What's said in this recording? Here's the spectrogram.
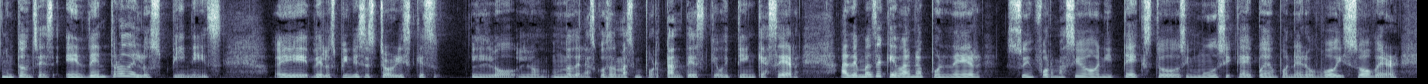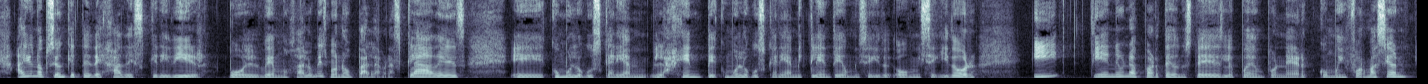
Entonces, eh, dentro de los pines, eh, de los pines stories, que es una de las cosas más importantes que hoy tienen que hacer. Además de que van a poner su información y textos y música y pueden poner voiceover, hay una opción que te deja de escribir. Volvemos a lo mismo, ¿no? Palabras claves, eh, cómo lo buscaría la gente, cómo lo buscaría mi cliente o mi, o mi seguidor. Y tiene una parte donde ustedes le pueden poner como información,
